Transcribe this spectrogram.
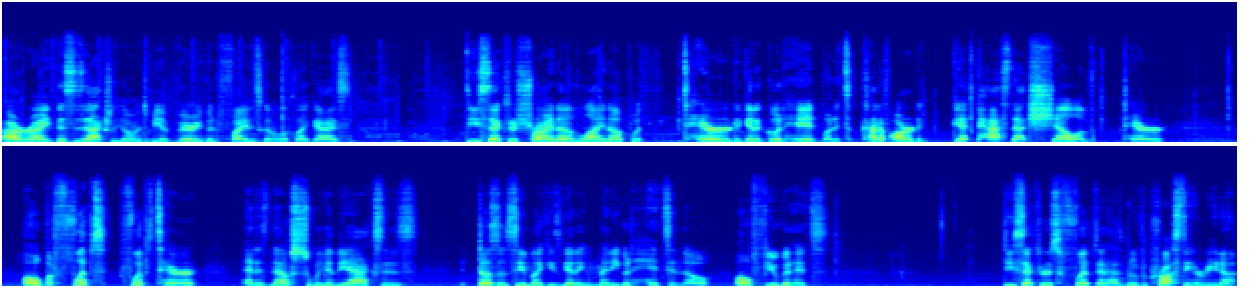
Alright, this is actually going to be a very good fight, it's going to look like, guys. Deesector's trying to line up with Terror to get a good hit, but it's kind of hard to get past that shell of Terror. Oh, but flips, flips Terror, and is now swinging the axes. It doesn't seem like he's getting many good hits in, though. Oh, few good hits. Deesector is flipped and has moved across the arena.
